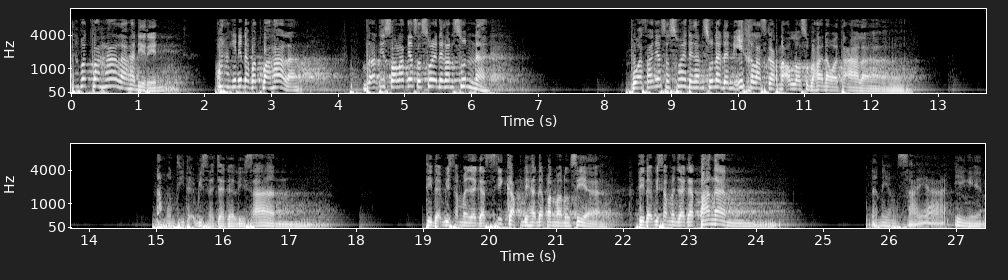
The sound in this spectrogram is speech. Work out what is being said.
Dapat pahala hadirin. Orang ini dapat pahala. Berarti sholatnya sesuai dengan sunnah. Puasanya sesuai dengan sunnah dan ikhlas karena Allah subhanahu wa ta'ala namun tidak bisa jaga lisan. Tidak bisa menjaga sikap di hadapan manusia. Tidak bisa menjaga tangan. Dan yang saya ingin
